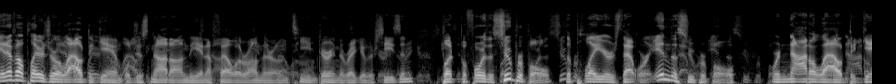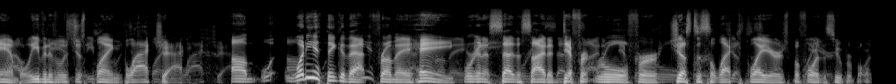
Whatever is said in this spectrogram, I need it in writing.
NFL players are allowed to gamble, just not on the NFL or on their own team during the regular season. But before the Super Bowl, the players that were in the Super Bowl were not allowed to gamble, even if it was just playing blackjack. Um, wh- what do you think of that from a, hey, we're going to set aside a different rule for just to select players before the Super Bowl?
